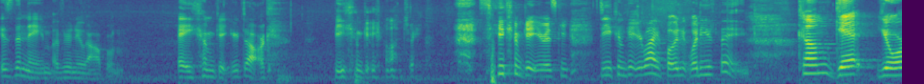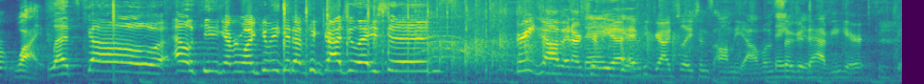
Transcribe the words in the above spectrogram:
is the name of your new album? A, come get your dog. B, come get your laundry. C, come get your whiskey. Do you come get your wife. What, what do you think? Come get your wife. Let's go! Elle King, everyone. Can we get up? Congratulations! Great job in our Thank trivia you. and congratulations on the album. so good you. to have you here. Thank you.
